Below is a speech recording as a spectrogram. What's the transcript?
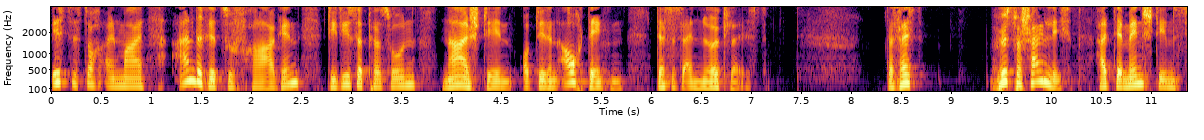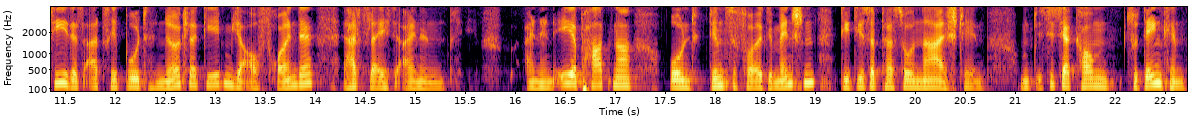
ist es doch einmal andere zu fragen, die dieser Person nahestehen, ob die denn auch denken, dass es ein Nörgler ist. Das heißt, Höchstwahrscheinlich hat der Mensch, dem Sie das Attribut Nörgler geben, ja auch Freunde. Er hat vielleicht einen, einen Ehepartner und demzufolge Menschen, die dieser Person nahestehen. Und es ist ja kaum zu denken,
